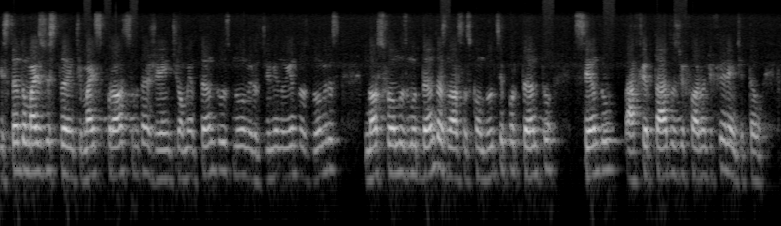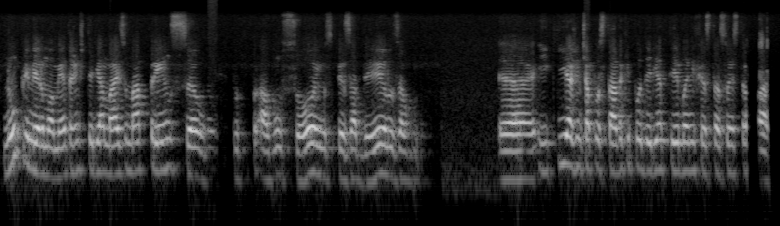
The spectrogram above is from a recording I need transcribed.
estando mais distante, mais próximo da gente, aumentando os números, diminuindo os números, nós fomos mudando as nossas condutas e, portanto, sendo afetados de forma diferente. Então, num primeiro momento, a gente teria mais uma apreensão, alguns sonhos, pesadelos, alguns é, e que a gente apostava que poderia ter manifestações traumáticas.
